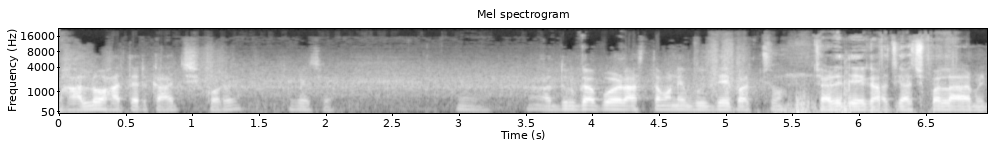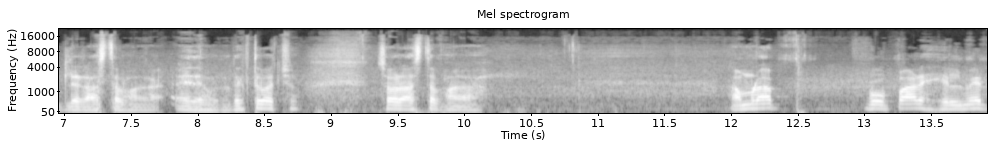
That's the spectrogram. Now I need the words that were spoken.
ভালো হাতের কাজ করে, ঠিক আছে? হ্যাঁ। আর দুর্গাপুরের রাস্তা মানে বুঝতেই পারছ। চারিদিকে গাছ গাছপালা আর মিডলে রাস্তা ভাঙা। এই দেখো, দেখতে পাচ্ছ? সব রাস্তা ভাঙা। আমরা প্রপার হেলমেট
